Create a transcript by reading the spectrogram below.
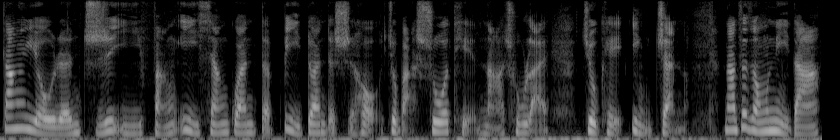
当有人质疑防疫相关的弊端的时候，就把说帖拿出来，就可以应战了。那这种拟答，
